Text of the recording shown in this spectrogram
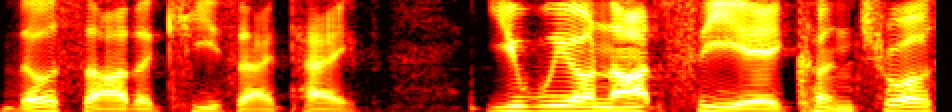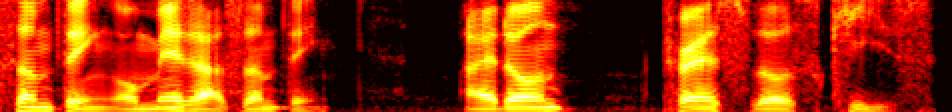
Those are the keys I type. You will not see a control something or meta something. I don't press those keys.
